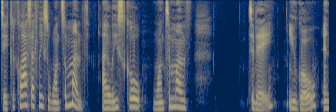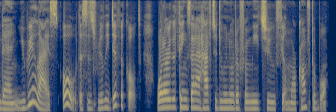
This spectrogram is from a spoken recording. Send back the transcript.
Take a class at least once a month. At least go once a month. Today, you go and then you realize, oh, this is really difficult. What are the things that I have to do in order for me to feel more comfortable?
